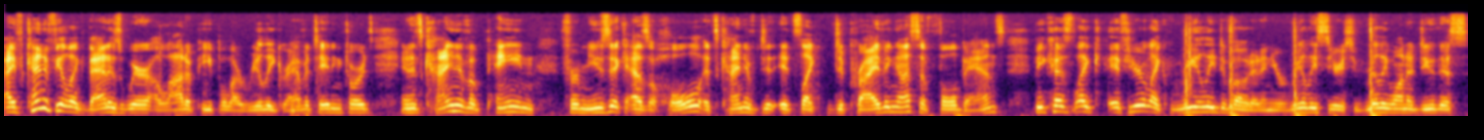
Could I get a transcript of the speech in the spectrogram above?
I kind of feel like that is where a lot of people are really gravitating towards, and it's kind of a pain for music as a whole. It's kind of de- it's like depriving us of full bands because like if you're like really devoted and you're really serious, you really want to do this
